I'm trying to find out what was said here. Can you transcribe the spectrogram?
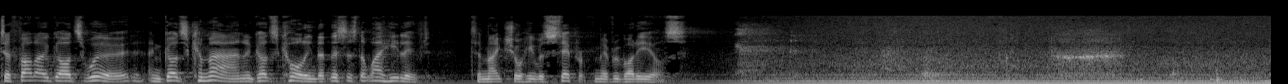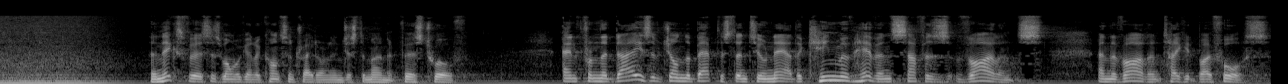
to follow God's word and God's command and God's calling that this is the way he lived to make sure he was separate from everybody else. The next verse is one we're going to concentrate on in just a moment, verse 12. And from the days of John the Baptist until now, the kingdom of heaven suffers violence, and the violent take it by force.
